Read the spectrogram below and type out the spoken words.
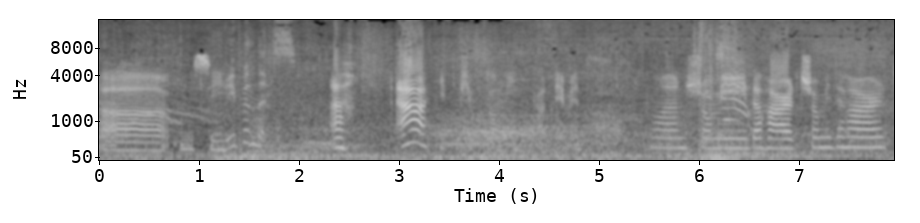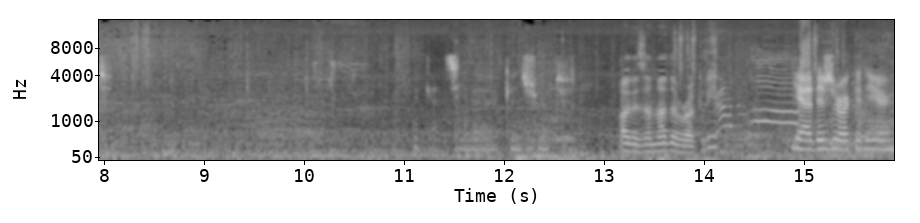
Uh, let me see. Keeping this. Ah, ah, he puked on me. God damn it. Come on, show me the heart. Show me the heart. I can't see that. I can shoot. Oh, there's another rocket. Yeah, there's a rocket here.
